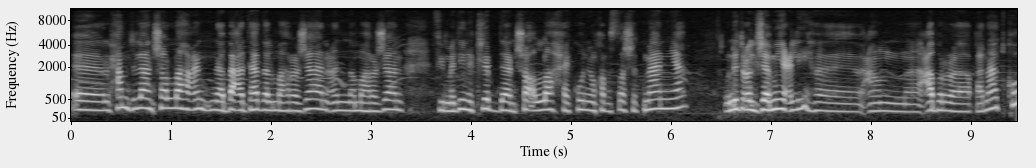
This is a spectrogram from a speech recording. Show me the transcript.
آه، الحمد لله إن شاء الله عندنا بعد هذا المهرجان عندنا مهرجان في مدينة لبدا إن شاء الله حيكون يوم 15 8 وندعو الجميع ليه عن عبر قناتكم.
